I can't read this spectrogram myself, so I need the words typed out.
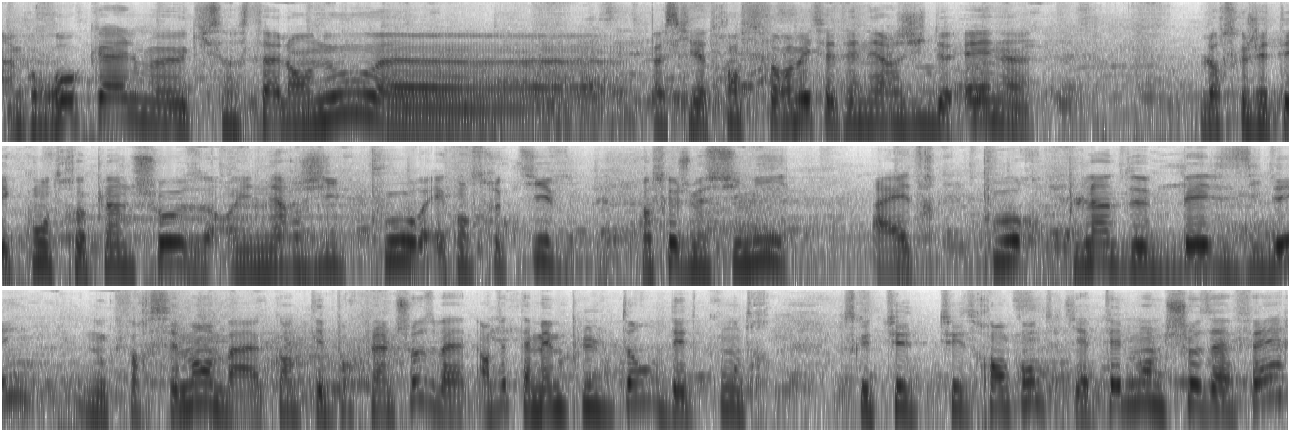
un gros calme qui s'installe en nous, euh, parce qu'il a transformé cette énergie de haine lorsque j'étais contre plein de choses en énergie pour et constructive, lorsque je me suis mis à être pour plein de belles idées, donc forcément, bah, quand tu es pour plein de choses, bah, en fait, tu même plus le temps d'être contre. Parce que tu, te rends compte qu'il y a tellement de choses à faire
